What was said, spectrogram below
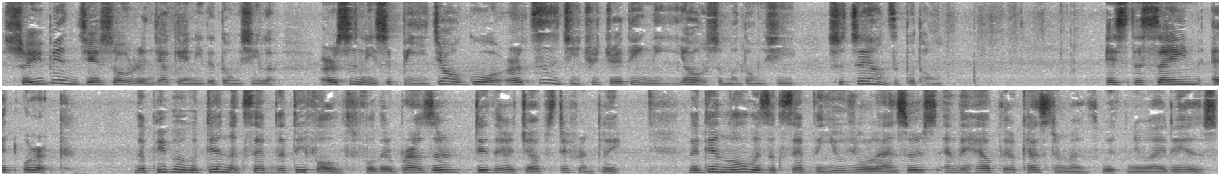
随便接受人家给你的东西了，而是你是比较过而自己去决定你要什么东西，是这样子不同。It's the same at work. The people who didn't accept the default for their browser did their jobs differently. They didn't always accept the usual answers, and they helped their customers with new ideas.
